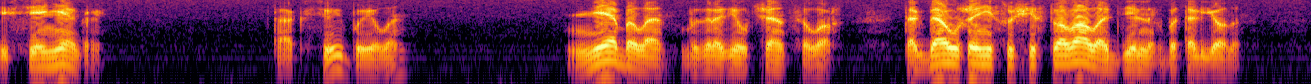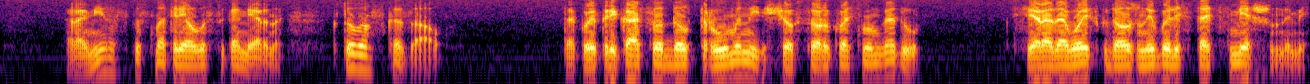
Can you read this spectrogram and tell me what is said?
и все негры». Так все и было. «Не было», — возразил Чанселор. «Тогда уже не существовало отдельных батальонов». Рамирес посмотрел высокомерно. «Кто вам сказал?» Такой приказ отдал Трумэн еще в 48 году. Все рода войск должны были стать смешанными.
